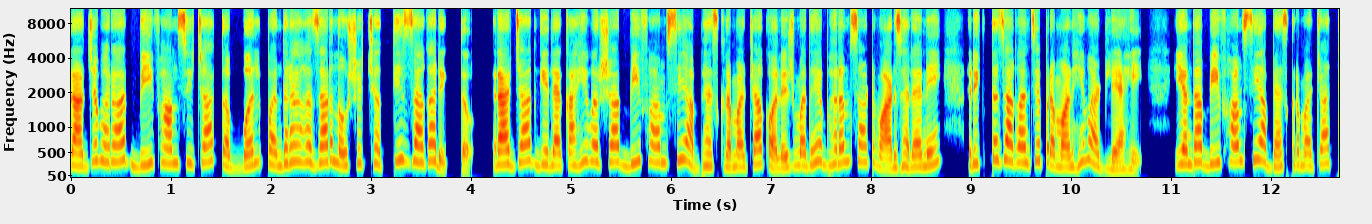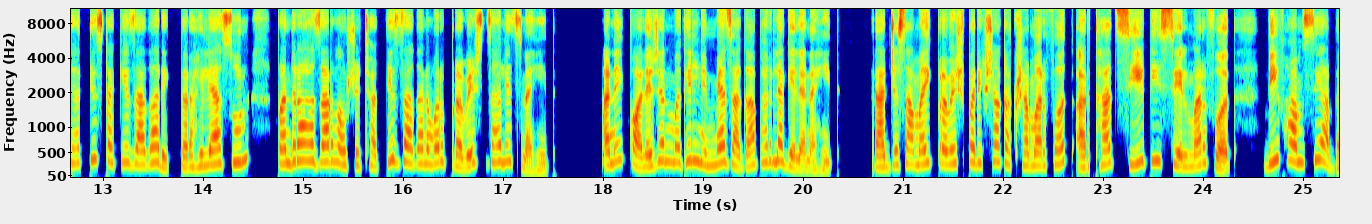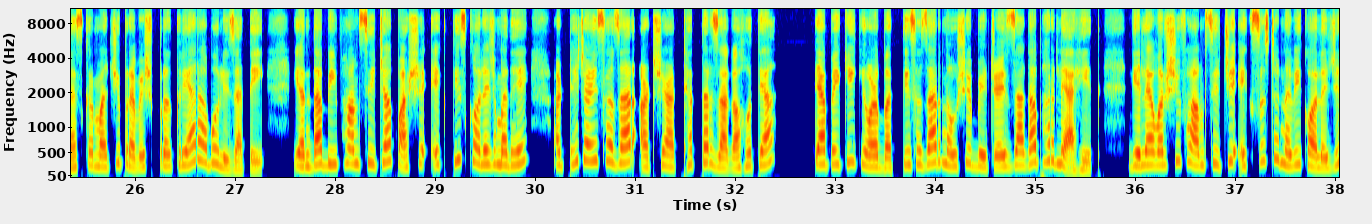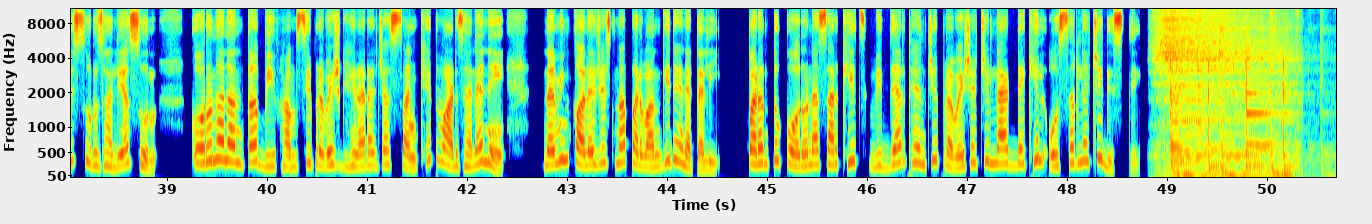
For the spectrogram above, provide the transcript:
राज्यभरात बी फार्मसीच्या तब्बल पंधरा हजार नऊशे छत्तीस जागा रिक्त. राज्यात गेल्या काही वर्षात बी फार्मसी अभ्यासक्रमाच्या कॉलेजमध्ये भरमसाठ वाढ झाल्याने रिक्त जागांचे प्रमाणही वाढले आहे. यंदा बी फार्मसी अभ्यासक्रमाच्या तेहतीस टक्के जागा रिक्त राहिल्या असून पंधरा हजार नऊशे छत्तीस जागांवर प्रवेश झालेच नाहीत. अनेक कॉलेजांमधील निम्म्या जागा भरल्या गेल्या नाहीत. राज्य सामायिक प्रवेश परीक्षा कक्षामार्फत अर्थात सीईटी सेलमार्फत बी फार्मसी अभ्यासक्रमाची प्रवेश प्रक्रिया राबवली जाते. यंदा बी फार्मसीच्या पाचशे एकतीस कॉलेजमध्ये अठ्ठेचाळीस हजार आठशे अठ्ठ्याहत्तर जागा होत्या. त्यापैकी केवळ बत्तीस हजार नऊशे बेचाळीस जागा भरल्या आहेत. गेल्या वर्षी फार्मसीची एकसष्ट नवी कॉलेजेस सुरू झाली असून कोरोनानंतर बी फार्मसी प्रवेश घेणाऱ्यांच्या संख्येत वाढ झाल्याने नवीन कॉलेजेसना परवानगी देण्यात आली. परंतु कोरोनासारखीच विद्यार्थ्यांची प्रवेशाची लाट देखील ओसरल्याची दिसते.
